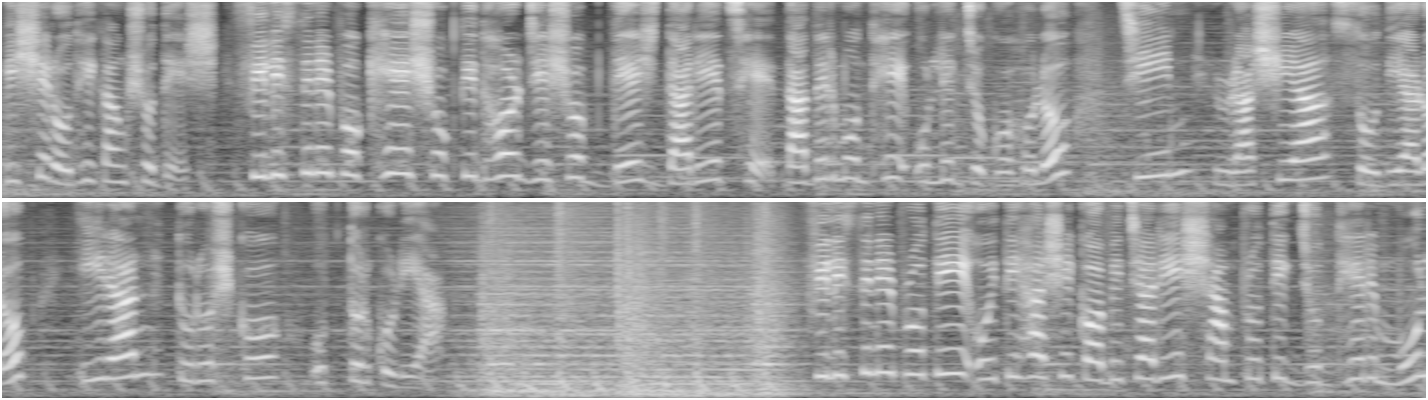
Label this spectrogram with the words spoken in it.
বিশ্বের অধিকাংশ দেশ। ফিলিস্তিনের পক্ষে শক্তিধর যেসব দেশ দাঁড়িয়েছে, তাদের মধ্যে উল্লেখযোগ্য হল চীন, রাশিয়া, সৌদি আরব, ইরান, তুরস্ক, উত্তর কোরিয়া। ফিলিস্তিনের প্রতি ঐতিহাসিক অবিচারী সাম্প্রতিক যুদ্ধের মূল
